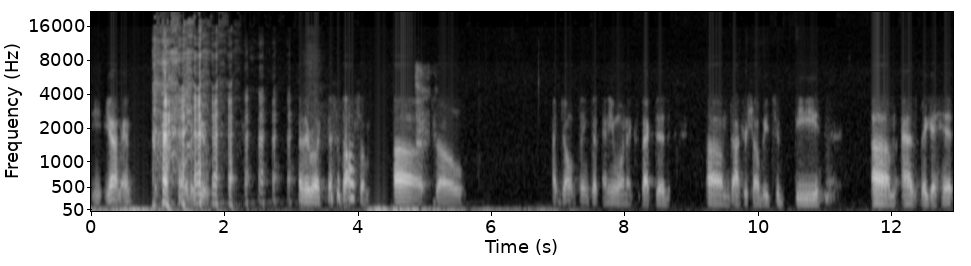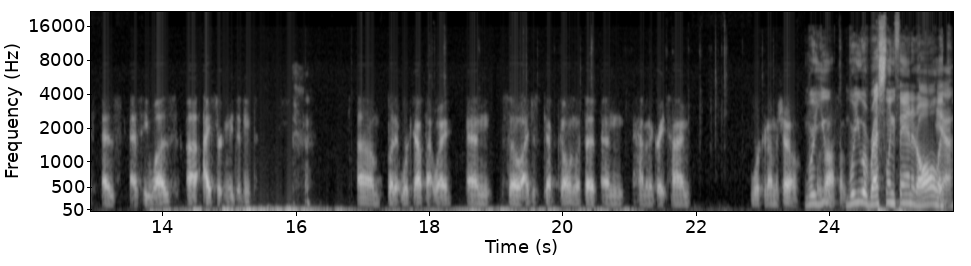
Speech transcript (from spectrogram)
yeah man. That's what I do. And they were like, "This is awesome." Uh, so I don't think that anyone expected um, Dr. Shelby to be um, as big a hit as as he was. Uh, I certainly didn't, um, but it worked out that way, and so I just kept going with it and having a great time working on the show. Were you awesome. were you a wrestling fan at all? Like, yeah.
